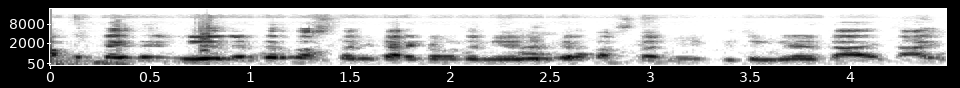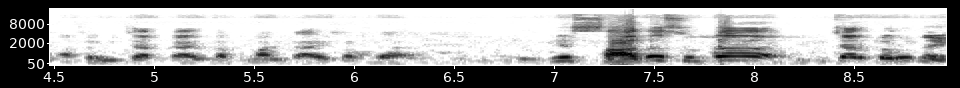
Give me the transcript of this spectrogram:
आपण काहीतरी नियोजन करत असताना कार्यक्रमाचं नियोजन करत असताना तिची वेळ काय काय असं विचार काय तापमान काय सध्या हे साधं सुद्धा विचार करू नये.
